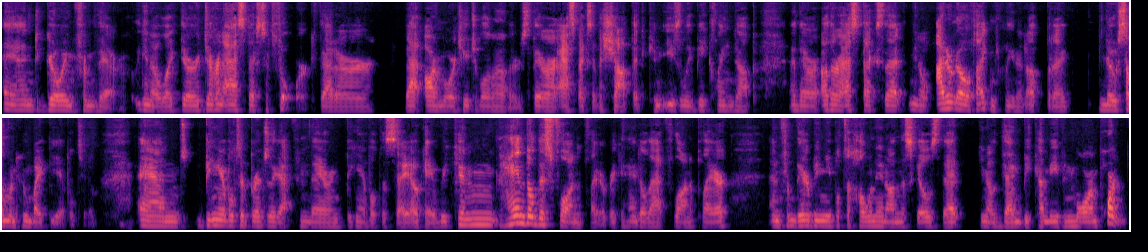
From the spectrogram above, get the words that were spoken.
and going from there. You know, like there are different aspects of footwork that are that are more teachable than others. There are aspects of a shot that can easily be cleaned up, and there are other aspects that you know I don't know if I can clean it up, but I know someone who might be able to. And being able to bridge the gap from there and being able to say, okay, we can handle this flaw in a player, we can handle that flaw in a player, and from there being able to hone in on the skills that you know then become even more important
